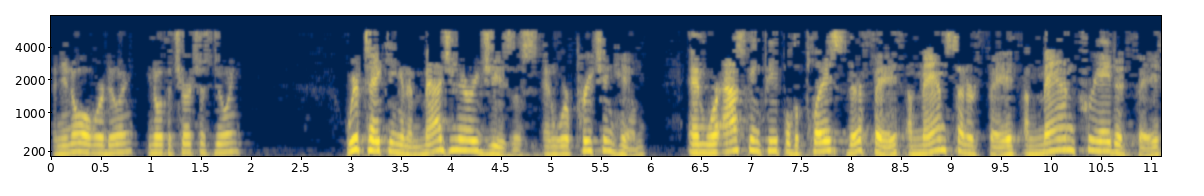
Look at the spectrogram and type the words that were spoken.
And you know what we're doing? You know what the church is doing? We're taking an imaginary Jesus and we're preaching Him and we're asking people to place their faith, a man-centered faith, a man-created faith,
